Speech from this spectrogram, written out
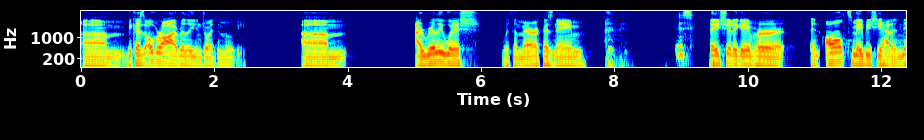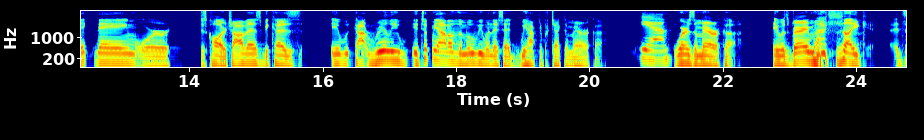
Um, because overall, I really enjoyed the movie. Um, I really wish with America's name, yes. they should have gave her an alt. Maybe she had a nickname or just call her Chavez because it got really. It took me out of the movie when they said we have to protect America. Yeah. Where's America? It was very much like it's.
